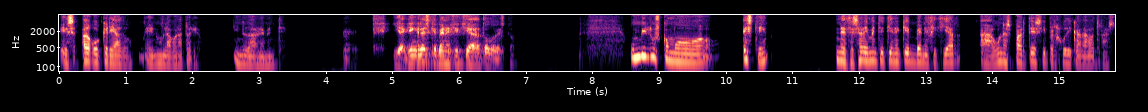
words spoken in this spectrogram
es algo creado en un laboratorio, indudablemente. ¿Y a quién crees que beneficia todo esto? Un virus como este necesariamente tiene que beneficiar a unas partes y perjudicar a otras.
